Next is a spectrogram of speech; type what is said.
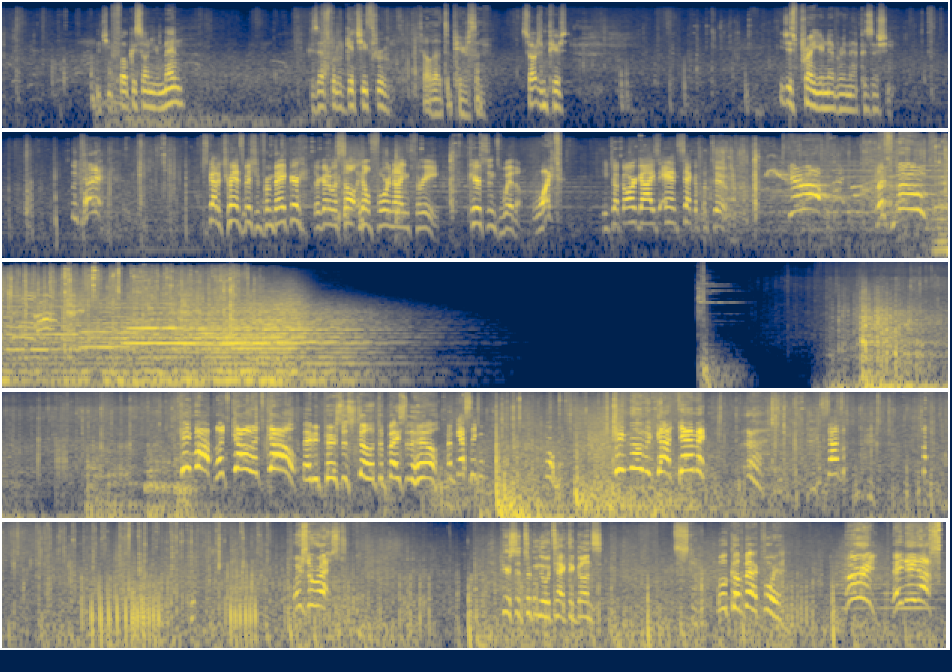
But you focus on your men, because that's what'll get you through. Tell that to Pearson. Sergeant Pearson. You just pray you're never in that position. Lieutenant! Just got a transmission from Baker. They're gonna assault Hill 493. Pearson's with them. What? He took our guys and second platoon. Gear up! Let's move! Let's go! Maybe Pearson's still at the base of the hill. I'm guessing. Keep moving, God damn it! Sounds. Where's the rest? Pearson took him to attack the guns. We'll come back for you. Hurry! They need us!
